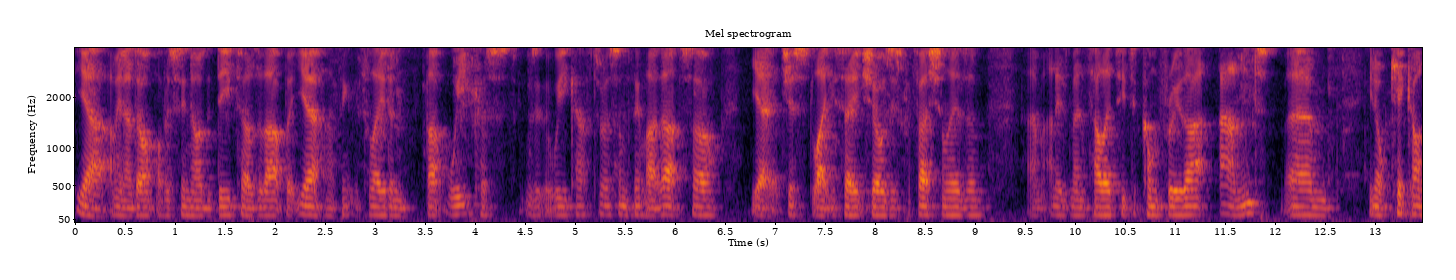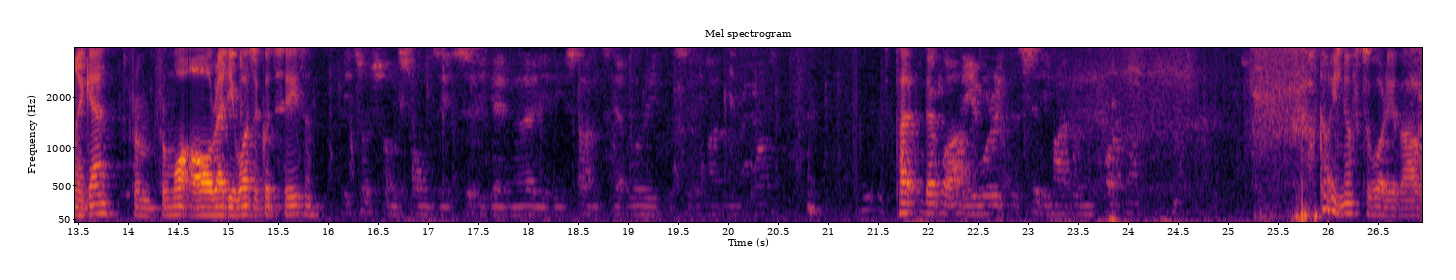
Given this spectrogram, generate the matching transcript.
yeah. I mean, I don't obviously know the details of that, but yeah, I think they played him that week. Or was it the week after or something like that? So yeah, just like you say, it shows his professionalism um, and his mentality to come through that and um, you know kick on again from from what already was a good season. He touched on the Swansea City game there. He's starting to get worried that City might win the pod. Are you worried that City might win the pod now? I've got enough to worry about.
